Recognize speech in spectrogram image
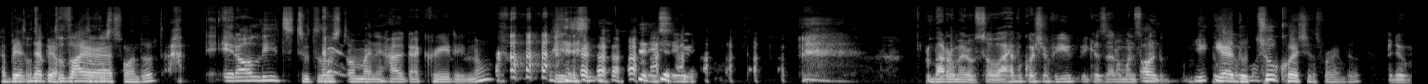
That'd be, Todo- that'd be a fire ass one, dude. It all leads to Todo Storm and how it got created, no? But Romero, so I have a question for you because I don't want to Oh, the, you, the you gotta do two questions for him, dude. I do.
